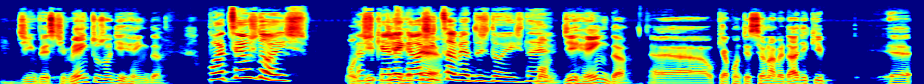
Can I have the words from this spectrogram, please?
De investimentos ou de renda? Pode ser os dois. Bom, Acho de, que é legal a gente é, saber dos dois, né? Bom, de renda, é, o que aconteceu, na verdade, é que é,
